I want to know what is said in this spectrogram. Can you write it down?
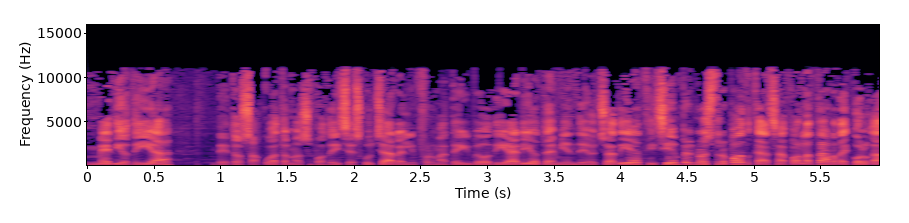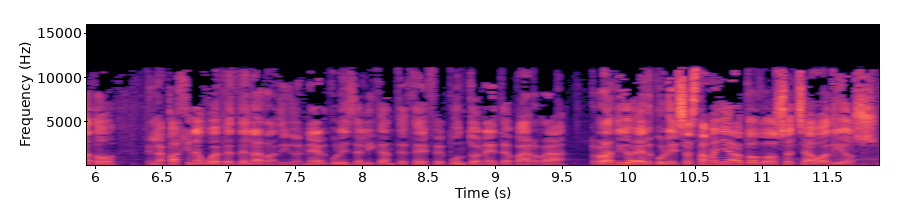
mediodía. De 2 a 4 nos podéis escuchar el informativo diario, también de 8 a 10, y siempre nuestro podcast a por la tarde colgado en la página web de la radio, en hérculesdelicantecf.net barra Radio Hércules. Hasta mañana a todos, chao, adiós.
